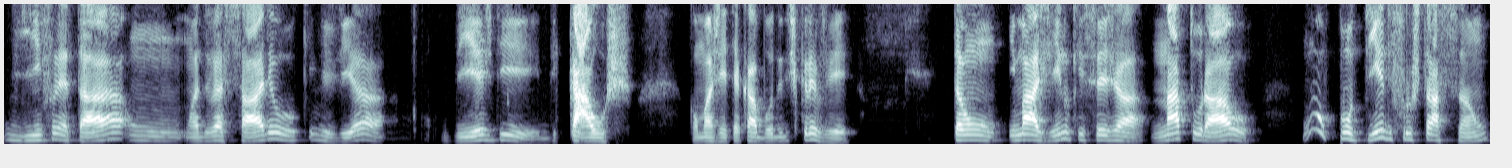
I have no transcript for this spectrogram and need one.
de enfrentar um, um, adversário que vivia dias de, de caos, como a gente acabou de descrever. Então, imagino que seja natural uma pontinha de frustração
